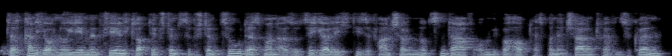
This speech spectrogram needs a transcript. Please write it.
Das kann ich auch nur jedem empfehlen. Ich glaube, dem stimmst du bestimmt zu, dass man also sicherlich diese Veranstaltung nutzen darf, um überhaupt erstmal eine Entscheidung treffen zu können.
